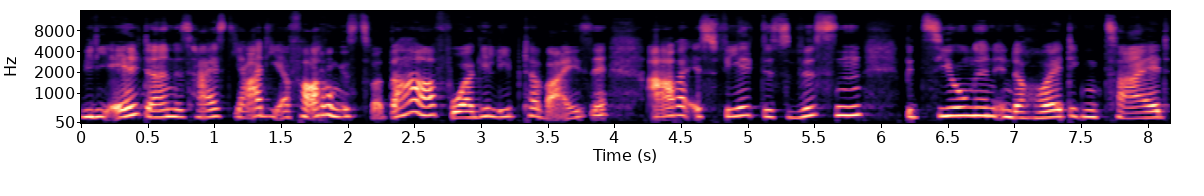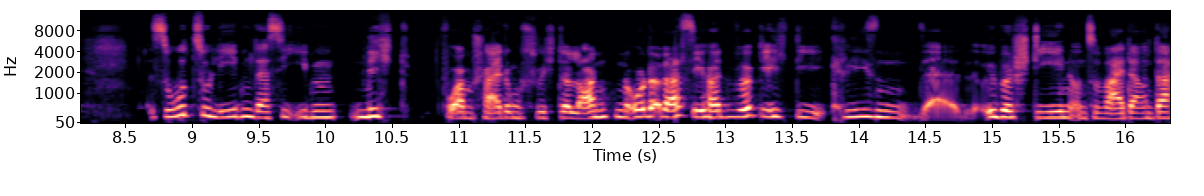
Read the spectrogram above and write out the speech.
wie die Eltern. Das heißt, ja, die Erfahrung ist zwar da, vorgelebterweise, aber es fehlt das Wissen, Beziehungen in der heutigen Zeit so zu leben, dass sie eben nicht vor dem Scheidungsrichter landen oder dass sie halt wirklich die Krisen äh, überstehen und so weiter. Und da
